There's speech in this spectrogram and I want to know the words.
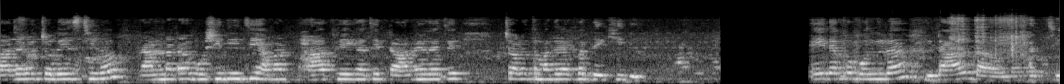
বাজারও চলে এসেছিল, রান্নাটাও বসিয়ে দিয়েছি, আমার ভাত হয়ে গেছে, ডাল হয়ে গেছে। চলো তোমাদের একবার দেখিয়ে দিই। এই দেখো বন্ধুরা, ডাল দাও, দেখাচ্ছি।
